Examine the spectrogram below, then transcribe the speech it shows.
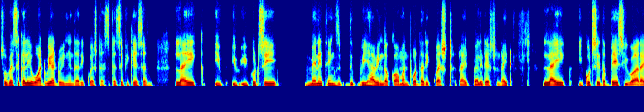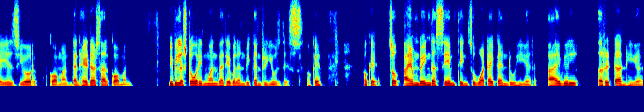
so basically what we are doing in the request specification like if, if you could see many things we having the common for the request right? Validation right? Like you could say the base uri is your common then headers are common. We will store in one variable and we can reuse this okay? Okay so i am doing the same thing. So what i can do here i will return here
